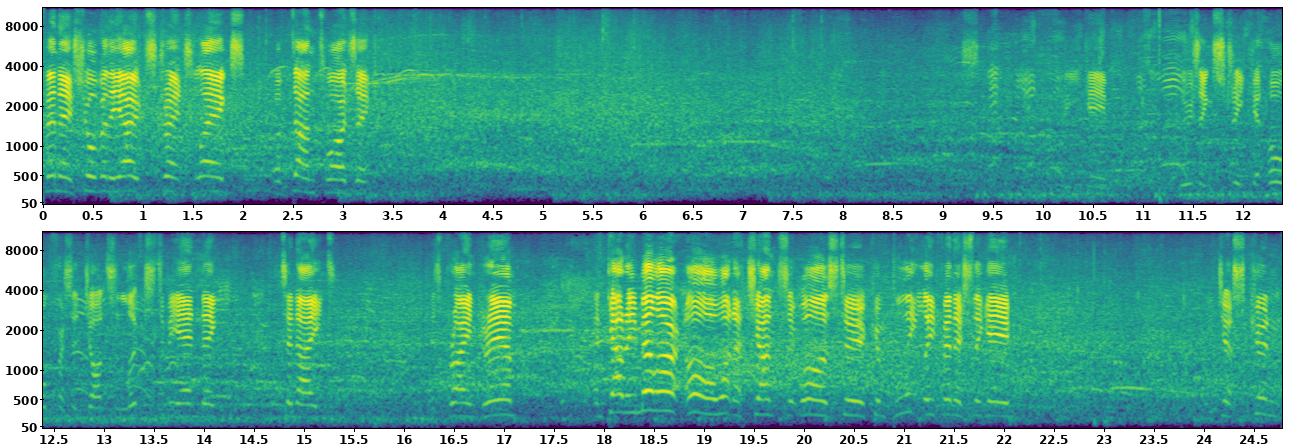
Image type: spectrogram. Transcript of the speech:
finish over the outstretched legs of Dan Twardzik. Three-game losing streak at home for St Johnstone looks to be ending tonight. It's Brian Graham and Gary Miller. Oh, what a chance it was to completely finish the game. Just couldn't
